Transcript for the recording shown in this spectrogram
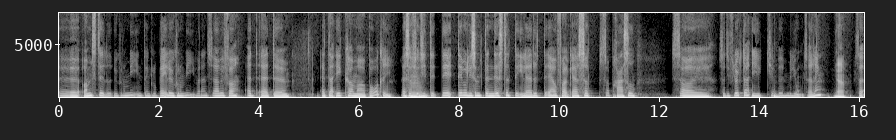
øh, omstillet økonomien, den globale økonomi? Hvordan sørger vi for, at, at, øh, at der ikke kommer borgerkrig? Altså, mm. fordi det, det, det er jo ligesom den næste del af det, det er jo, at folk er så, så presset, så, øh, så de flygter i kæmpe milliontal. Ikke? Ja. Så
